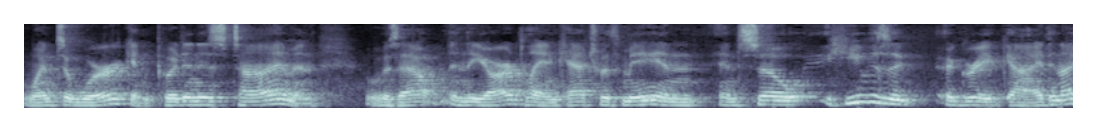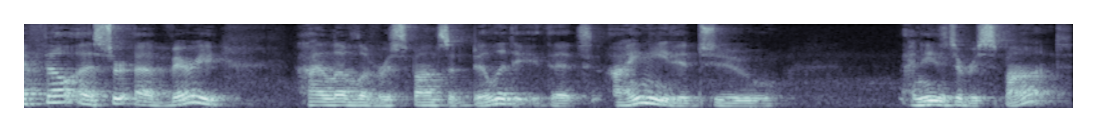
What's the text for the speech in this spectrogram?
went to work and put in his time and was out in the yard playing catch with me and and so he was a, a great guide and I felt a, a very high level of responsibility that I needed to I needed to respond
